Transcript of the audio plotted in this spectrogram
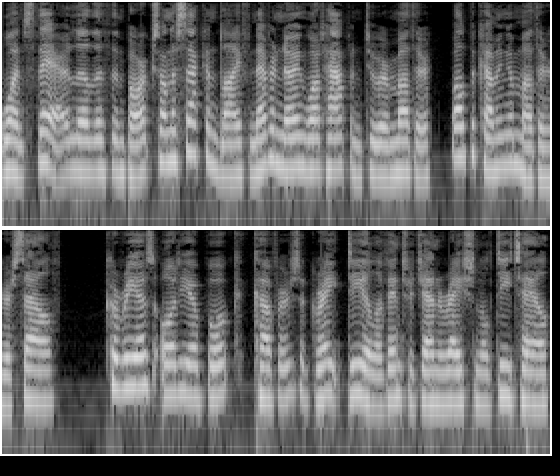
Once there, Lilith embarks on a second life, never knowing what happened to her mother, while becoming a mother herself. Correa's audiobook covers a great deal of intergenerational detail,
